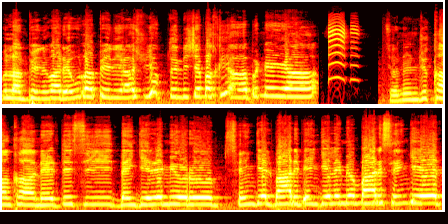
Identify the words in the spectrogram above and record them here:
Ulan beni var ya ulan beni ya şu yaptığın işe bak ya bu ne ya? Sonuncu kanka neredesin? Ben gelemiyorum. Sen gel bari ben gelemiyorum bari sen gel.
